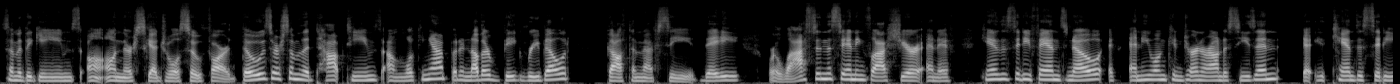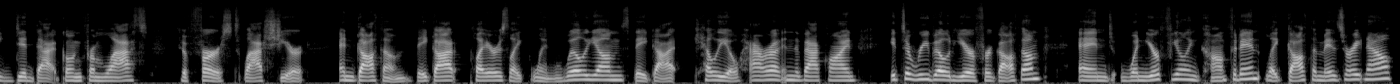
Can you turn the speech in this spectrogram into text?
some of the games on, their schedule so far. Those are some of the top teams I'm looking at, but another big rebuild, Gotham FC. They were last in the standings last year. And if Kansas City fans know, if anyone can turn around a season, Kansas City did that, going from last to first last year. And Gotham, they got players like Lynn Williams, they got Kelly O'Hara in the back line. It's a rebuild year for Gotham. And when you're feeling confident, like Gotham is right now,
